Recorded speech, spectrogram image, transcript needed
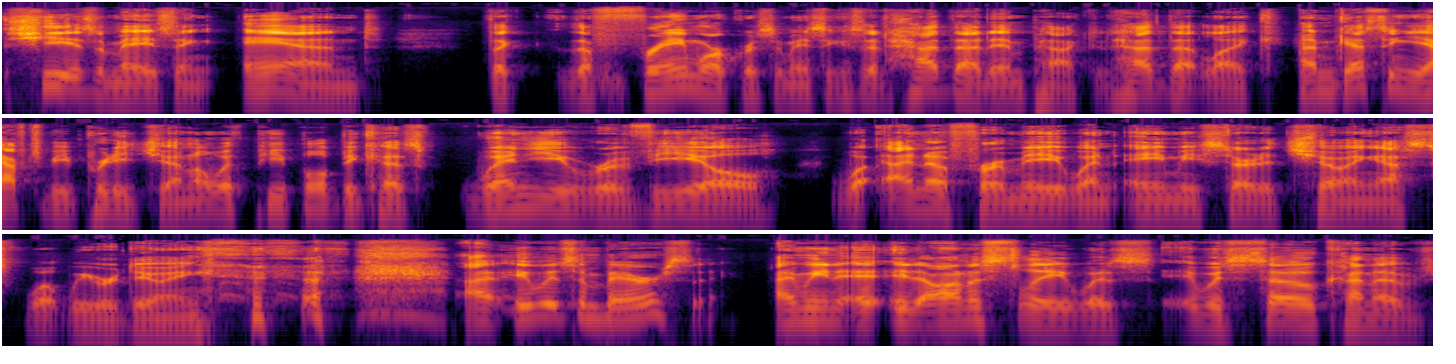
she is amazing, and the the framework was amazing because it had that impact. It had that like I'm guessing you have to be pretty gentle with people because when you reveal what I know for me, when Amy started showing us what we were doing, I, it was embarrassing. I mean, it, it honestly was, it was so kind of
